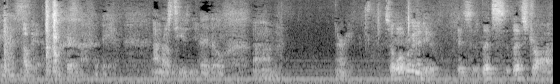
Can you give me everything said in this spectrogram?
Yes. Okay, fair enough. I'm just teasing you. I know. Um, all right. So what we're going to do is let's let's draw.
